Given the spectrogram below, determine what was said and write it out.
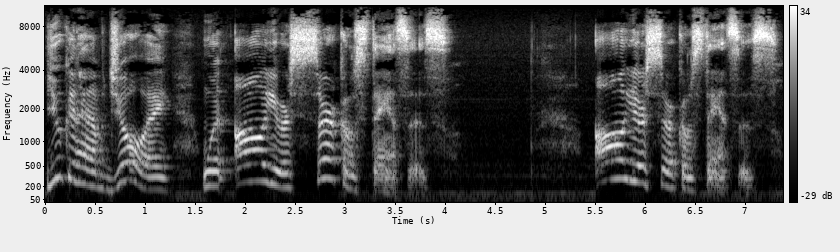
You can have joy when all your circumstances, all your circumstances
